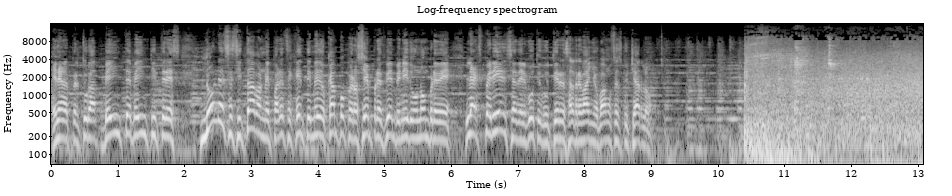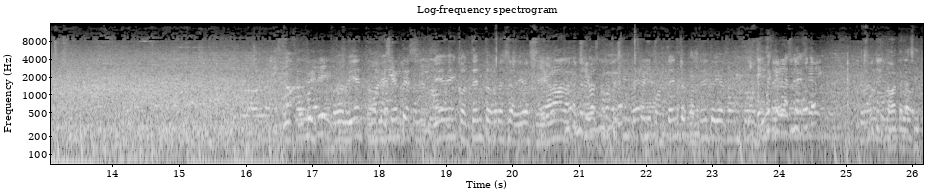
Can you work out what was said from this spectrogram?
en la apertura 2023. No necesitaban, me parece, gente en medio campo, pero siempre es bienvenido un hombre de la experiencia del Guti Gutiérrez al rebaño. Vamos a escucharlo. Todo bien, ¿cómo te sientes? Bien, bien contento, gracias a Dios. Llegaron a las Chivas, ¿cómo te sientes? Contento, contento, ya saben cómo ¿Te quieres una foto? Tómate la cita.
